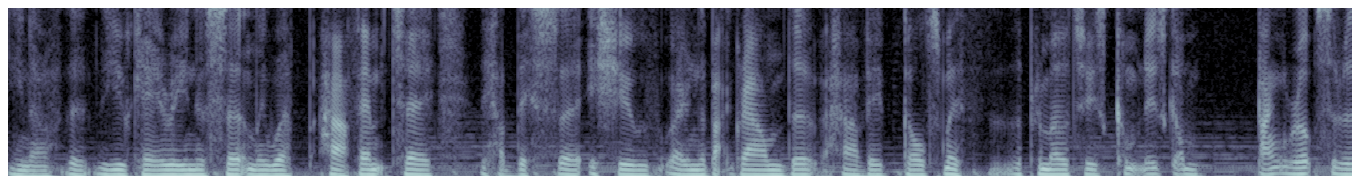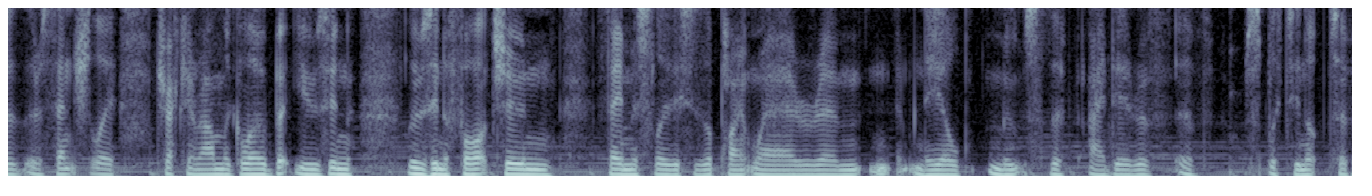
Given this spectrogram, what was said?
you know the, the UK arenas certainly were half empty. They had this uh, issue where in the background the Harvey Goldsmith the promoter his company's gone bankrupt, so they're essentially trekking around the globe but using losing a fortune. Famously, this is the point where um, Neil moots the idea of, of splitting up to,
